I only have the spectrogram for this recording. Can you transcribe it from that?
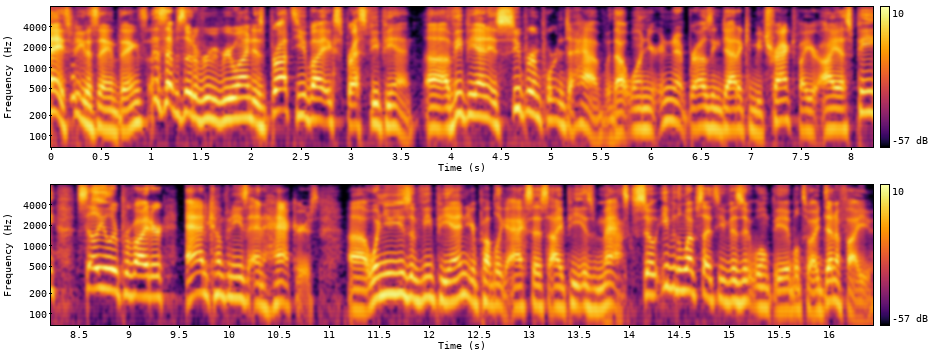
Hey, speaking of saying things, this episode of RWBY Rewind is brought to you by ExpressVPN. Uh, a VPN is super important to have. Without one, your internet browsing data can be tracked by your ISP, cellular provider, ad companies, and hackers. Uh, when you use a VPN, your public access IP is masked, so even the websites you visit won't be able to identify you.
